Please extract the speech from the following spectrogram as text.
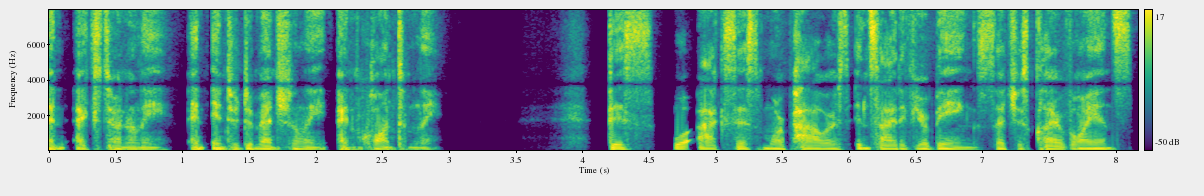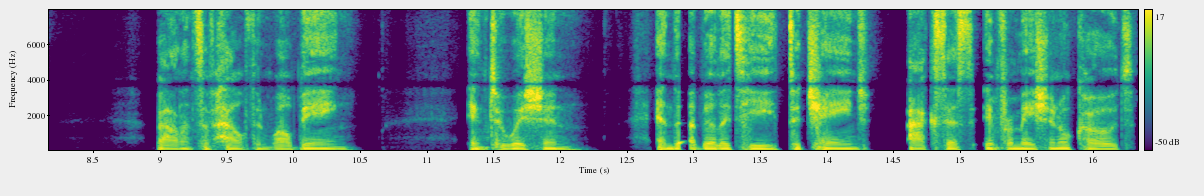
and externally, and interdimensionally and quantumly. This will access more powers inside of your being, such as clairvoyance, balance of health and well being, intuition, and the ability to change, access informational codes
